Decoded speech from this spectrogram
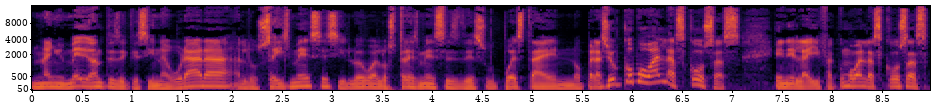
un año y medio antes de que se inaugurara, a los seis meses y luego a los tres meses de su puesta en operación. ¿Cómo van las cosas en el AIFA? ¿Cómo van las cosas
